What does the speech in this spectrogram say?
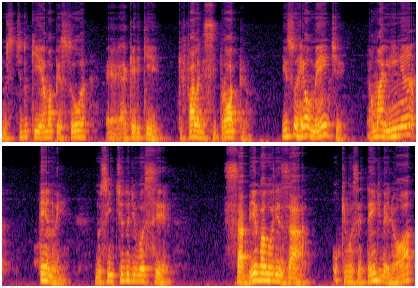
no sentido que é uma pessoa, é, aquele que, que fala de si próprio. Isso realmente é uma linha tênue, no sentido de você saber valorizar o que você tem de melhor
